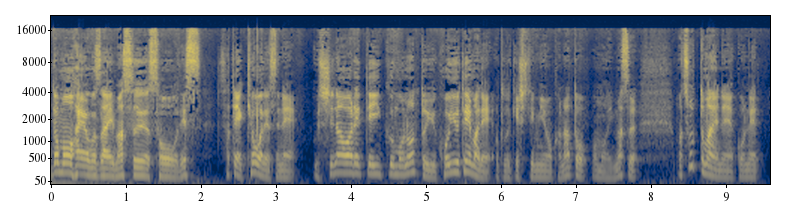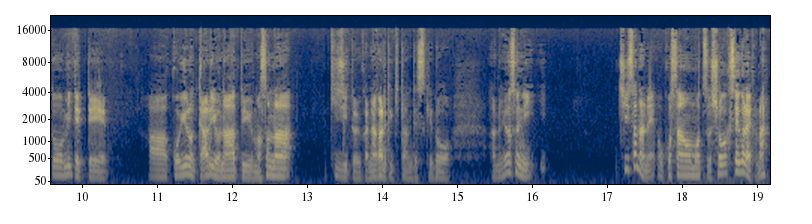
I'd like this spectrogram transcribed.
どうもおはようございます。そうです。さて今日はですね、失われていくものというこういうテーマでお届けしてみようかなと思います。まあ、ちょっと前ね、こうネットを見てて、ああ、こういうのってあるよなという、まあ、そんな記事というか流れてきたんですけど、あの要するに小さなね、お子さんを持つ、小学生ぐらいかな、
